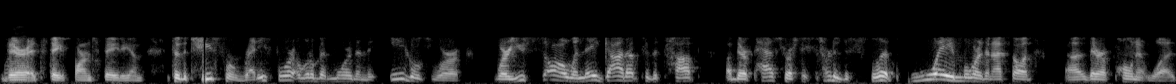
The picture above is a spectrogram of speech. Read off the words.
there at State Farm Stadium. So the Chiefs were ready for it a little bit more than the Eagles were, where you saw when they got up to the top of their pass rush, they started to slip way more than I thought uh, their opponent was.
